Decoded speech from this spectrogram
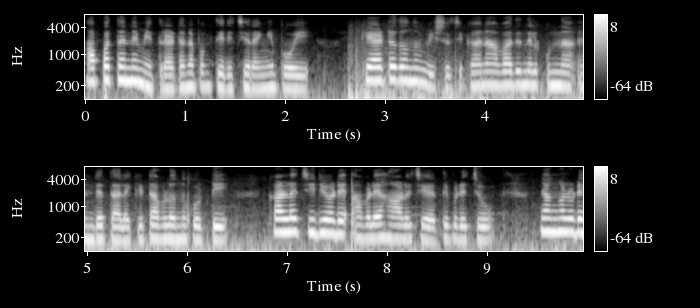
അപ്പം തന്നെ മിത്രേട്ടനൊപ്പം തിരിച്ചിറങ്ങിപ്പോയി. കേട്ടതൊന്നും വിശ്വസിക്കാനാവാതെ നിൽക്കുന്ന എന്റെ തലക്കിട്ട് അവളൊന്ന് കൊട്ടി. കള്ളച്ചിരിയോടെ അവളെ ഹാളു ചേർത്തി പിടിച്ചു. ഞങ്ങളുടെ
